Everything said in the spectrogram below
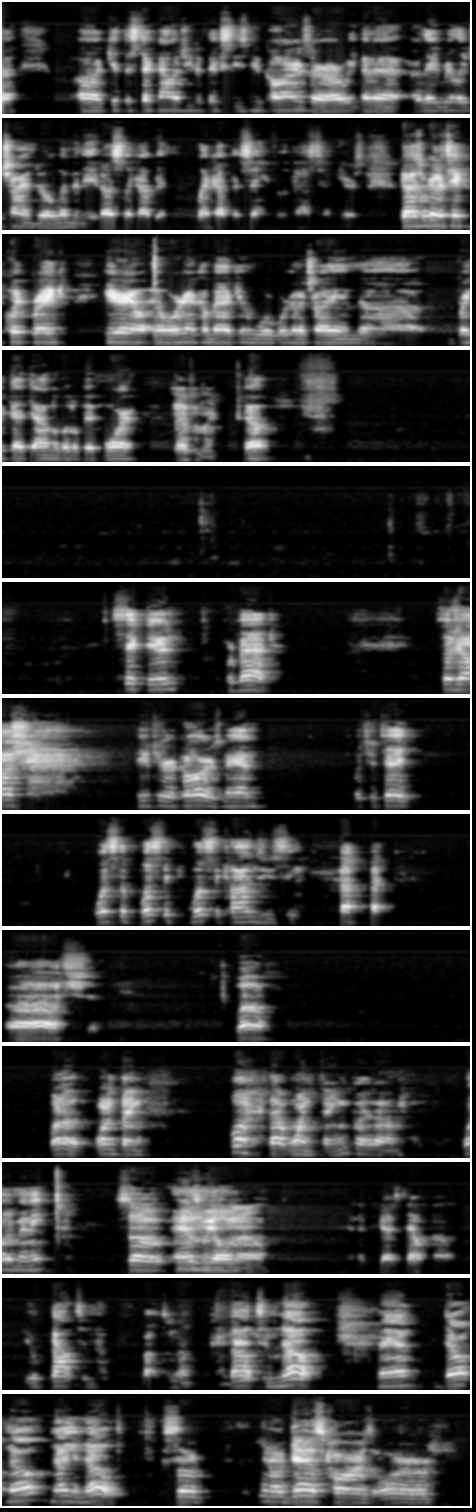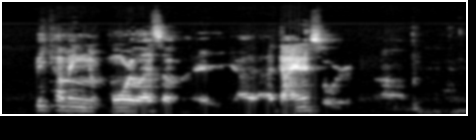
uh, get this technology to fix these new cars, or are we gonna? Are they really trying to eliminate us like I've been like I've been saying for the past ten years? Guys, we're going to take a quick break here, and we're going to come back and we're, we're going to try and uh, break that down a little bit more. Definitely. Yep. Sick, dude. We're back. So, Josh, future of cars, man. What's your take? What's the what's the what's the cons you see? oh shit. Well, one of the, one thing, well, not one thing, but um, One of many. so as we all know, and if you guys don't know, You're about to know. about to know. About to know, man. Don't know? Now you know. So, you know, gas cars are becoming more or less of a, a dinosaur. Um,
